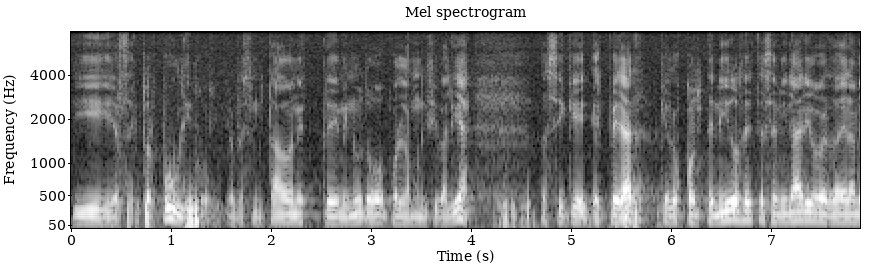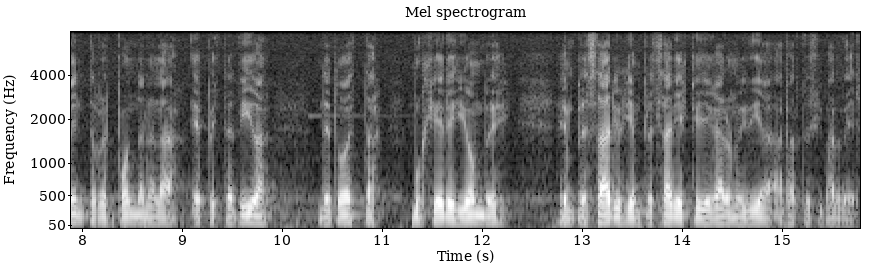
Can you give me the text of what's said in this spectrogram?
y el sector público, representado en este minuto por la municipalidad. Así que esperar que los contenidos de este seminario verdaderamente respondan a las expectativas de todas estas mujeres y hombres empresarios y empresarias que llegaron hoy día a participar de él.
